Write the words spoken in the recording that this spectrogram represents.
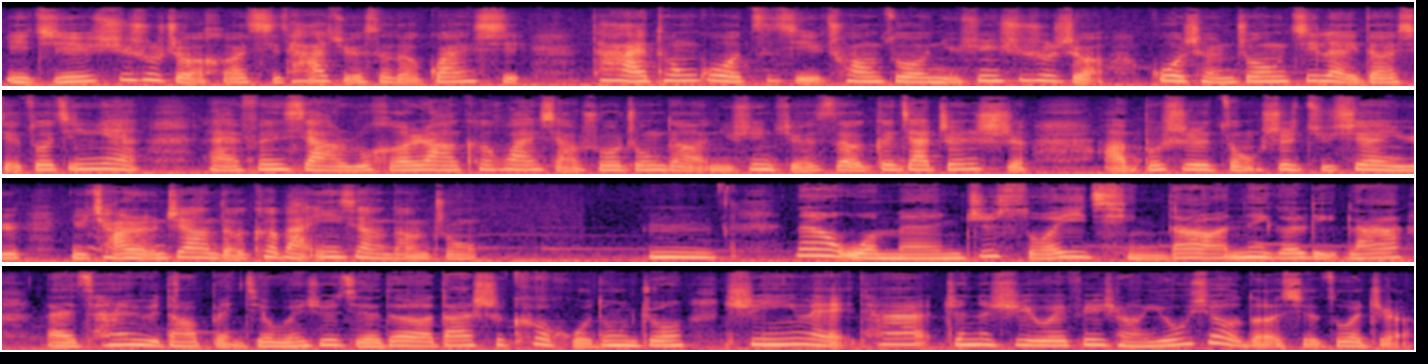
以及叙述者和其他角色的关系。他还通过自己创作女性叙述者过程中积累的写作经验，来分享如何让科幻小说中的女性角色更加真实，而不是总是局限于女强人这样的刻板印象当中。嗯，那我们之所以请到内格里拉来参与到本届文学节的大师课活动中，是因为他真的是一位非常优秀的写作者，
